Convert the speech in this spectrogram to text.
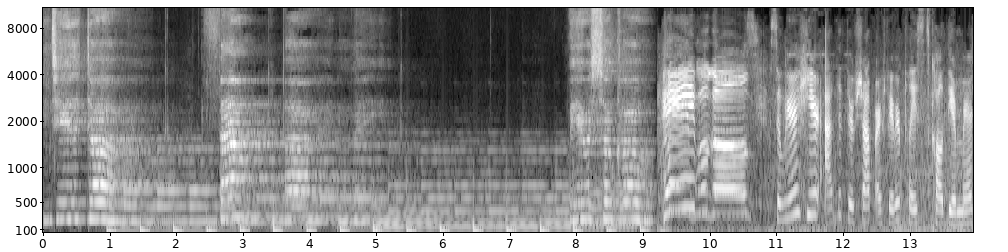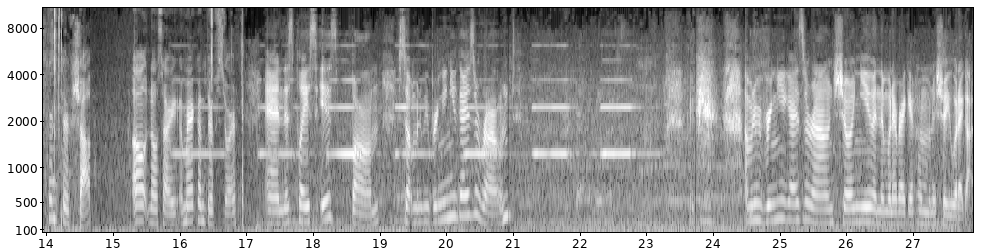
Into the dark. We were so close. Hey Boogles! So we're here at the thrift shop, our favorite place. It's called the American Thrift Shop. Oh, no, sorry, American Thrift Store. And this place is bomb. So I'm gonna be bringing you guys around. I'm gonna be bringing you guys around, showing you, and then whenever I get home, I'm gonna show you what I got.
